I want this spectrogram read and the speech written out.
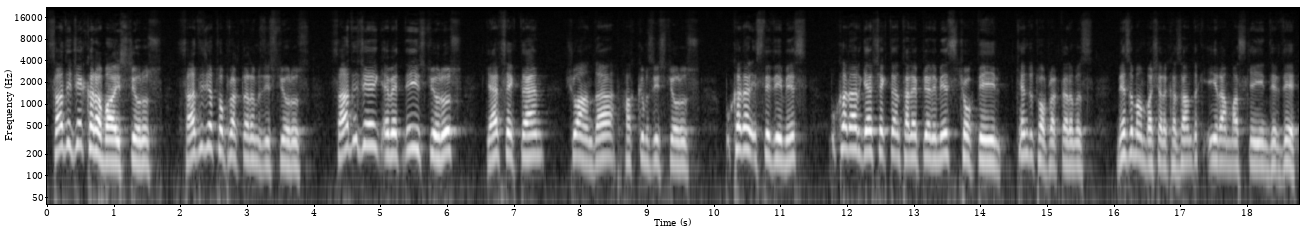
Sadece Karabağ istiyoruz. Sadece topraklarımızı istiyoruz. Sadece evet ne istiyoruz? Gerçekten şu anda hakkımızı istiyoruz. Bu kadar istediğimiz, bu kadar gerçekten taleplerimiz çok değil. Kendi topraklarımız. Ne zaman başarı kazandık? İran maskeyi indirdi.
